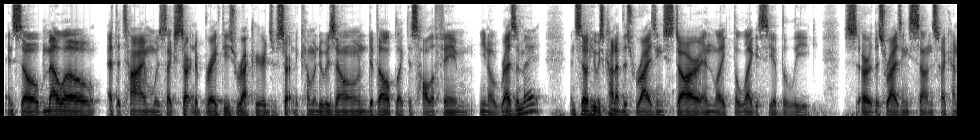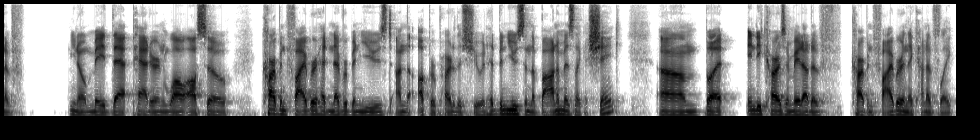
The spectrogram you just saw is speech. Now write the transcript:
And so Melo at the time was like starting to break these records, was starting to come into his own, develop like this Hall of Fame, you know, resume. And so he was kind of this rising star and like the legacy of the league or this rising sun. So I kind of you know, made that pattern while also carbon fiber had never been used on the upper part of the shoe. It had been used in the bottom as like a shank. Um, but Indy cars are made out of carbon fiber and they kind of like,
